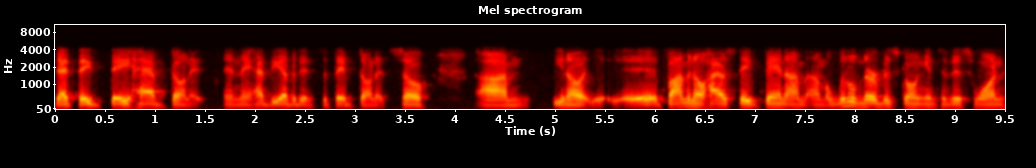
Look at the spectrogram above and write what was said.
that they they have done it, and they have the evidence that they've done it. So, um, you know, if I'm an Ohio State fan, I'm I'm a little nervous going into this one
